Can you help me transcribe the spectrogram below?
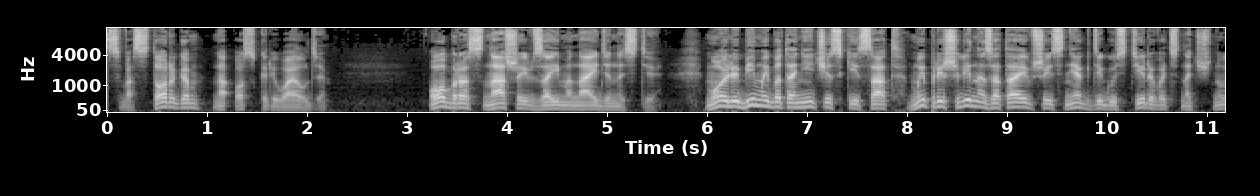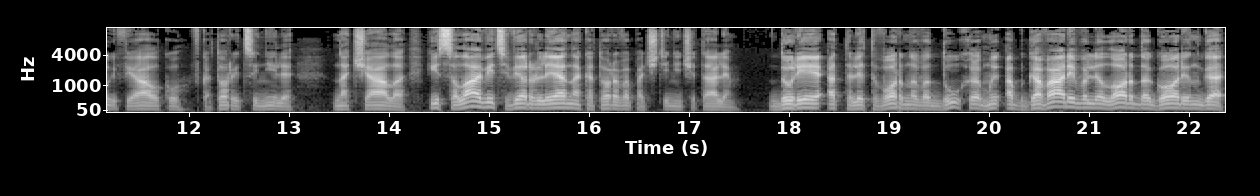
с восторгом на Оскаре Уайлде. Образ нашей взаимонайденности. Мой любимый ботанический сад. Мы пришли на затаивший снег дегустировать ночную фиалку, в которой ценили начало, и славить Верлена, которого почти не читали. Дурея от литворного духа, мы обговаривали лорда Горинга,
